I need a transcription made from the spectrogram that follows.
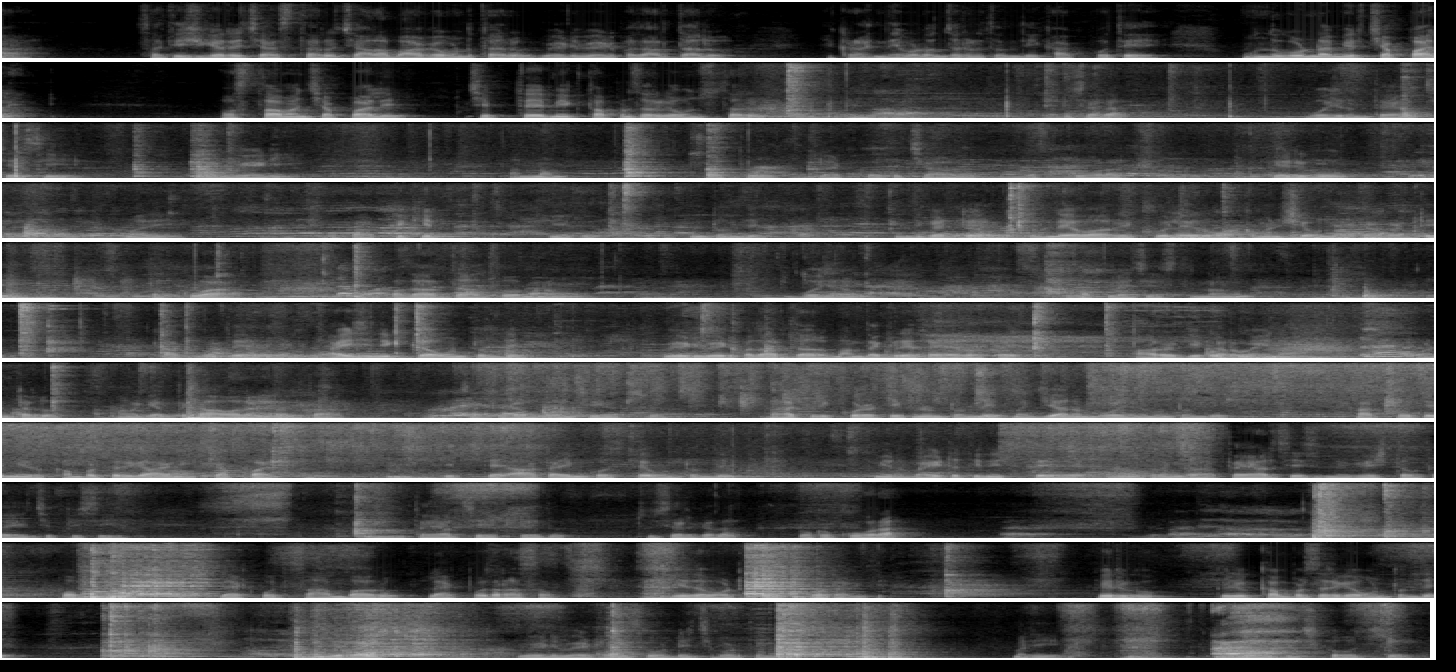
సతీష్ గారే చేస్తారు. చాలా బాగా వండుతారు. వేడి వేడి పదార్థాలు ఇక్కడ అందివ్వడం జరుగుతుంది. కాకపోతే ముందుగుండా మీరు చెప్పాలి. వస్తామని చెప్పాలి. చెప్తే మీకు తప్పనిసరిగా ఉంచుతారు. చూసారా? భోజనం తయారు చేసి వేడి వేడి అన్నం పప్పు లేకపోతే చారు కూర పెరుగు మరి ఒక పికిల్ మీకు ఉంటుంది. ఎందుకంటే ఉండేవారు ఎక్కువ లేరు ఒక్క మనిషి ఉన్నారు కాబట్టి తక్కువ పదార్థాలతో మనం భోజనం సప్లై చేస్తున్నాము. కాకపోతే హైజీనిక్గా ఉంటుంది. వేడి వేడి పదార్థాలు మన దగ్గరే తయారవుతాయి. ఆరోగ్యకరమైన వంటలు. మనకి ఎంత కావాలంటే అంత చక్కగా భోజనం చేయొచ్చు. రాత్రికి కూడా టిఫిన్ ఉంటుంది. మధ్యాహ్నం భోజనం ఉంటుంది. కాకపోతే మీరు కంపల్సరీగా ఆయనకి చెప్పాలి. చెప్తే ఆ టైంకి వస్తే ఉంటుంది. మీరు బయట తినిస్తే అనవసరంగా తయారు చేసింది వేస్ట్ అవుతాయని చెప్పేసి తయారు చేయట్లేదు. చూశారు కదా? ఒక కూర. పప్పు లేకపోతే సాంబారు లేకపోతే రసం. ఏదో ఒకటి కలుపుకోవడానికి పెరుగు. పెరుగు కంపల్సరీగా ఉంటుంది. ఇది రైస్. వేడి వేడి రైస్ వడ్డించబడుతుంది. మరి అన్నీ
